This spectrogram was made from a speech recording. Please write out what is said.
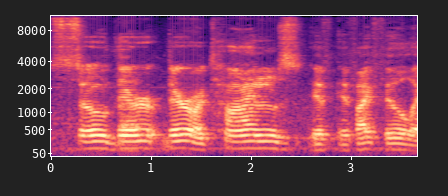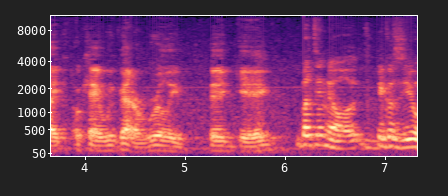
So there there are times if if I feel like okay we've got a really big gig but you know, because you're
